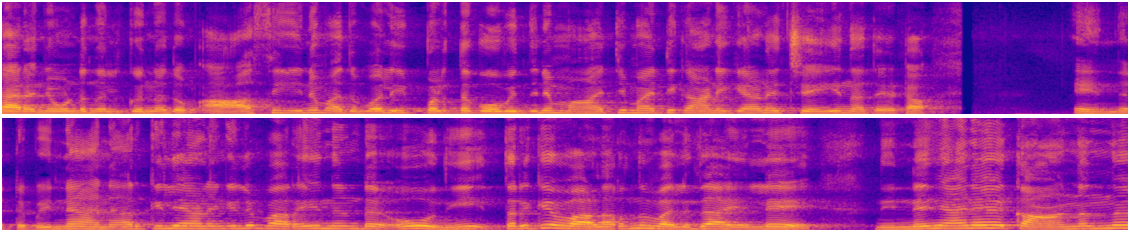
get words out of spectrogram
കരഞ്ഞുകൊണ്ട് നിൽക്കുന്നതും. ആ സീനും അതുപോലെ ഇപ്പോഴത്തെ ഗോവിന്ദിനെ മാറ്റി മാറ്റി കാണിക്കുകയാണ് ചെയ്യുന്നത് കേട്ടോ. എന്നിട്ട് പിന്നെ അനാർക്കിലി ആണെങ്കിലും പറയുന്നുണ്ട് ഓ നീ ഇത്രയ്ക്ക് വളർന്ന് വലുതായല്ലേ? നിന്നെ ഞാൻ കാണണമെന്ന്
